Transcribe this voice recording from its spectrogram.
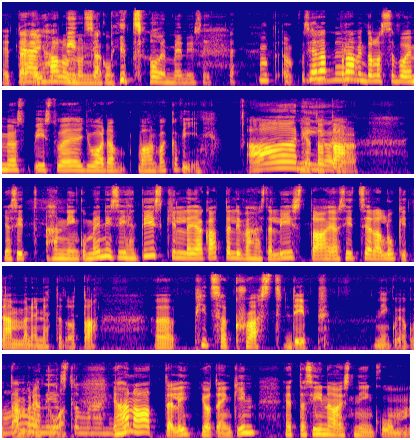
Että ei halunnut pizza, niinku, pizzalle meni sitten. Mut siellä Niin, no ravintolassa voi myös istua ja juoda vaan vaikka viiniä. Aa, niin ja, joo, tota, joo. ja sitten hän niin kuin meni siihen tiskille ja katteli vähän sitä listaa ja sitten siellä luki tämmöinen, että tota, pizza crust dip, niin kuin joku tämmöinen niin tuote. niinku- Ja hän ajatteli jotenkin, että siinä olisi niin kuin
